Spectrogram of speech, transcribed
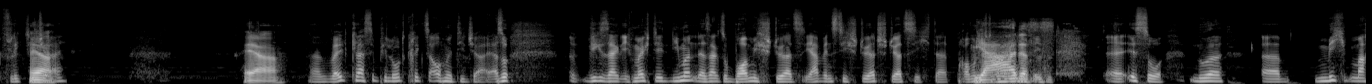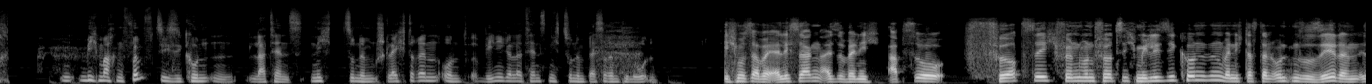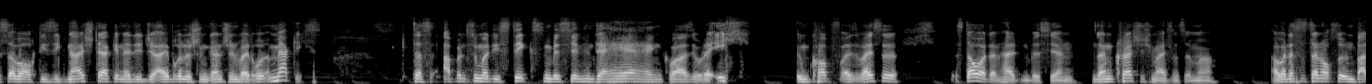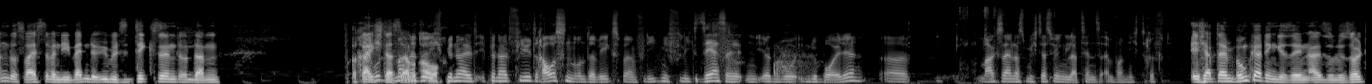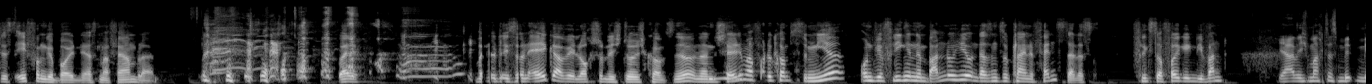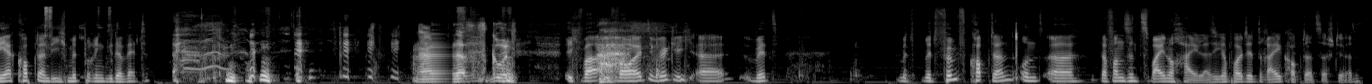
fliegt. Ja. ja. Ein Weltklasse-Pilot kriegt es auch mit DJI. Also, wie gesagt, ich möchte niemanden, der sagt so, boah, mich stört's. Ja, wenn es dich stört, stört es dich. Da brauchen wir Ja, das ist... Äh, ist so. Nur, äh, mich macht mich machen 50 Sekunden Latenz nicht zu einem schlechteren und weniger Latenz nicht zu einem besseren Piloten. Ich muss aber ehrlich sagen, also wenn ich ab so 40, 45 Millisekunden, wenn ich das dann unten so sehe, dann ist aber auch die Signalstärke in der DJI-Brille schon ganz schön weit runter. Merke ich's dass ab und zu mal die Sticks ein bisschen hinterherhängen quasi oder ich im Kopf. Also weißt du, es dauert dann halt ein bisschen. Und dann crash ich meistens immer. Aber das ist dann auch so in Bandos, weißt du, wenn die Wände übelst dick sind und dann reicht ja, gut, das aber auch. Ich bin, halt, ich bin halt viel draußen unterwegs beim Fliegen. Ich fliege sehr selten irgendwo im Gebäude. Äh, mag sein, dass mich deswegen Latenz einfach nicht trifft. Ich habe dein Bunkerding gesehen, also du solltest eh von Gebäuden erstmal fernbleiben. Weil, wenn du durch so ein LKW-Loch schon nicht durchkommst, ne? Und dann stell dir mal vor, du kommst zu mir und wir fliegen in einem Bando hier und da sind so kleine Fenster. Das fliegst doch voll gegen die Wand. Ja, aber ich mache das mit mehr Koptern, die ich mitbringe, wieder wett. ja, das ist gut. Ich war, ich war heute wirklich äh, mit, mit, mit fünf Koptern und äh, davon sind zwei noch heil. Also ich habe heute drei Kopter zerstört.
